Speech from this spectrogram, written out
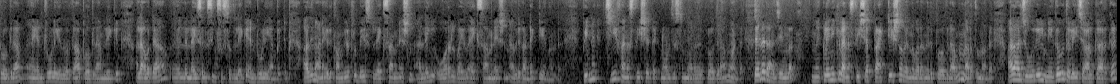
programme enrol ചെയ്തവർക്ക് ആ പ്രോഗ്രാമിലേക്കും അല്ല അവരുടെ ആ ലൈസൻസിങ് സിസ്റ്റത്തിലേക്ക് എൻറോൾ ചെയ്യാൻ പറ്റും. അതിനാണ് ഒരു കമ്പ്യൂട്ടർ ബേസ്ഡ് ഒരു എക്സാമിനേഷൻ അല്ലെങ്കിൽ ഓറൽ വൈവ എക്സാമിനേഷൻ അവർ കണ്ടക്ട് ചെയ്യുന്നുണ്ട്. പിന്നെ ചീഫ് അനസ്തീഷ്യ ടെക്നോളജിസ്റ്റ് എന്ന് പറയുന്ന ഒരു പ്രോഗ്രാമും ഉണ്ട്. ചില രാജ്യങ്ങൾ ക്ലിനിക്കൽ അനസ്തീഷ്യ പ്രാക്ടീഷണർ എന്ന് പറയുന്ന ഒരു പ്രോഗ്രാമും നടത്തുന്നുണ്ട്. അത് ആ ജോലിയിൽ മികവ് തെളിയിച്ച ആൾക്കാർക്ക്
